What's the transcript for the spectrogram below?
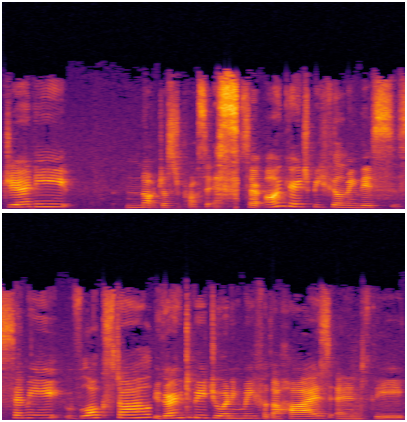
journey not just a process. So I'm going to be filming this semi-vlog style. You're going to be joining me for the highs and the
